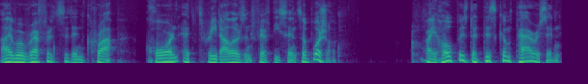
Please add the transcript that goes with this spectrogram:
I will reference it in crop, corn at $3.50 a bushel. My hope is that this comparison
